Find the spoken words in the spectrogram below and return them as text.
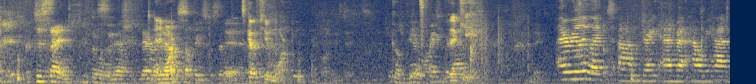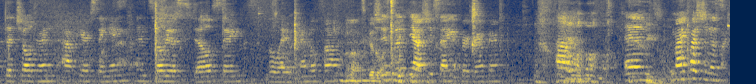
that. Just saying. if we wanna narrow- narrow Any more? Something specific. Yeah. Let's get a few more. One of these days. Vicky. I really liked um, during Advent how we had the children up here singing, and Sylvia still sings the Light of Candle song. Oh, that's a good She's one. been, yeah, she sang it for her grandparents. Um, and my question is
